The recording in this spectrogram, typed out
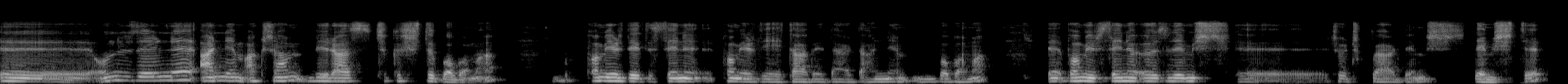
Eee, onun üzerine annem akşam biraz çıkıştı babama. Pamir dedi seni, Pamir diye hitap ederdi annem babama. Eee, Pamir seni özlemiş, eee, çocuklar demiş demişti.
